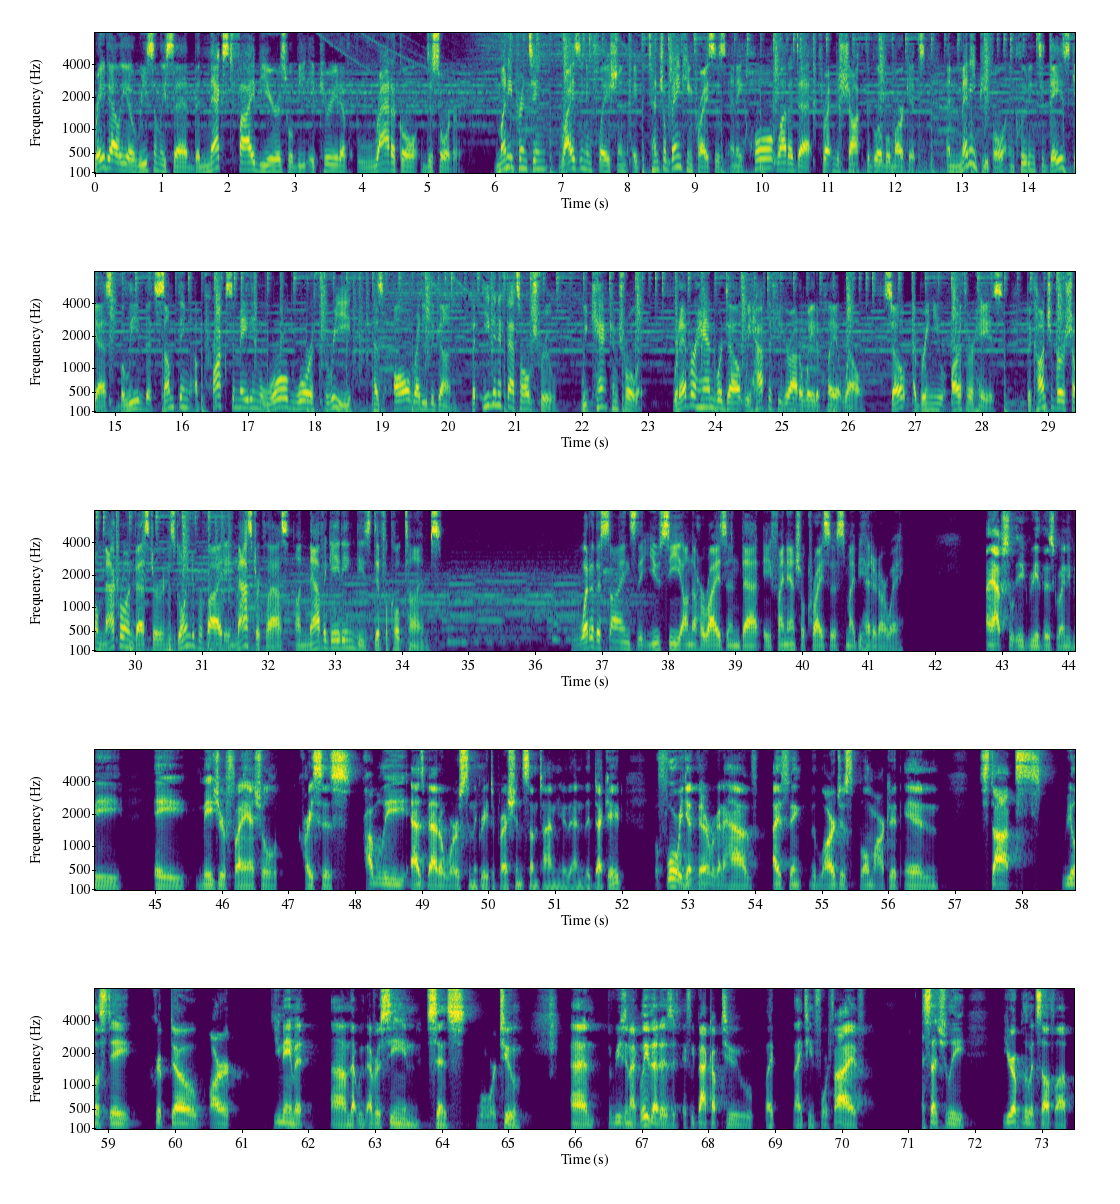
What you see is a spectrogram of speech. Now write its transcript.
Ray Dalio recently said the next five years will be a period of radical disorder. Money printing, rising inflation, a potential banking crisis, and a whole lot of debt threaten to shock the global markets. And many people, including today's guest, believe that something approximating World War III has already begun. But even if that's all true, we can't control it. Whatever hand we're dealt, we have to figure out a way to play it well. So I bring you Arthur Hayes, the controversial macro investor who's going to provide a masterclass on navigating these difficult times. What are the signs that you see on the horizon that a financial crisis might be headed our way? I absolutely agree that there's going to be a major financial crisis, probably as bad or worse than the Great Depression sometime near the end of the decade. Before we get mm-hmm. there, we're going to have, I think, the largest bull market in stocks, real estate, crypto, art, you name it, um, that we've ever seen since World War II. And the reason I believe that is if, if we back up to like 1945, essentially Europe blew itself up.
